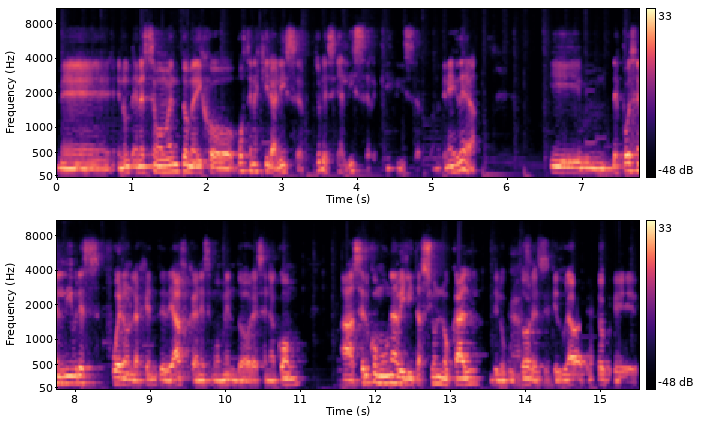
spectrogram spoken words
me, en, ese momento me dijo, vos tenés que ir a ISER. Yo le decía, ¿ISER? ¿Qué es ISER? No tenía idea. Y mm, después en Libres fueron la gente de AFCA en ese momento, ahora es ENACOM, a hacer como una habilitación local de locutores, ah, que duraba creo que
